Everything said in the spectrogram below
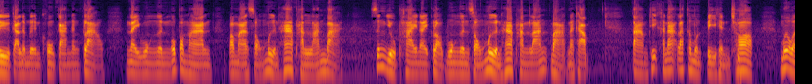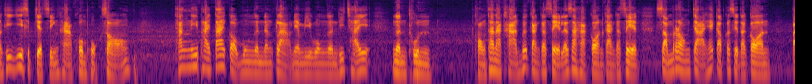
ลือการดำเนินโครงการดังกล่าว ในวงเงินงบประมาณประมาณ 25,000 ล้านบาท ซึ่งอยู่ภายในกรอบวงเงิน 25,000 ล้านบาทนะครับ ตามที่คณะรัฐมนตรีเห็นชอบ เมื่อวันที่ 27 สิงหาคม 62 ทั้งนี้ภายใต้กรอบวงเงินดังกล่าวเนี่ยมีวงเงินที่ใช้เงินทุนของธนาคารเพื่อการเกษตรและสหกรณ์การเกษตรสำรองจ่ายให้กับเกษตรกรไป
